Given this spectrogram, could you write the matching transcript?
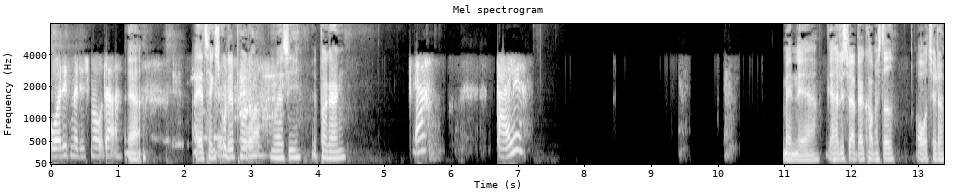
hurtigt med de små der. ja. Og jeg tænkte sgu lidt på dig, må jeg sige, et par gange. Ja, dejligt. Men ja, jeg havde lidt svært ved at komme afsted over til dig.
